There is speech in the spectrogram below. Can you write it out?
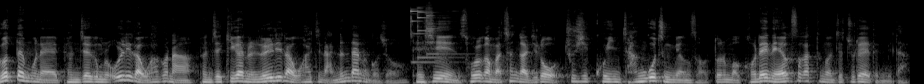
그것 때문에 변제금을 올리라고 하거나 변제 기간을 늘리라고 하진 않는다는 거죠. 대신 서울과 마찬가지로 주식 코인 잔고 증명서 또는 뭐 거래 내역서 같은 건 제출해야 됩니다.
